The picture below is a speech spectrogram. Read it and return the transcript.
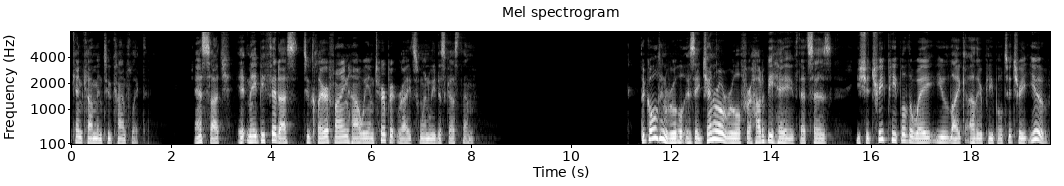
can come into conflict. As such, it may befit us to clarifying how we interpret rights when we discuss them. The Golden Rule is a general rule for how to behave that says you should treat people the way you like other people to treat you.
